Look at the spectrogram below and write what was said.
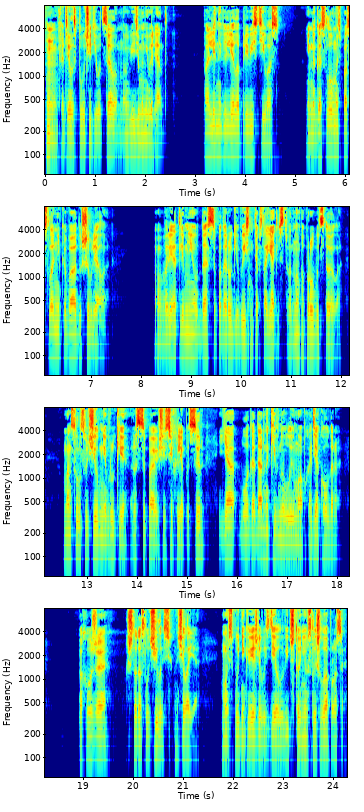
Хм, хотелось получить его целым, но, видимо, не вариант. Полина велела привести вас. Немногословность посланника воодушевляла. Вряд ли мне удастся по дороге выяснить обстоятельства, но попробовать стоило. Мансур сучил мне в руки рассыпающийся хлеб и сыр, я благодарно кивнула ему, обходя Колдера. «Похоже, что-то случилось», — начала я. Мой спутник вежливо сделал вид, что не услышал вопроса.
